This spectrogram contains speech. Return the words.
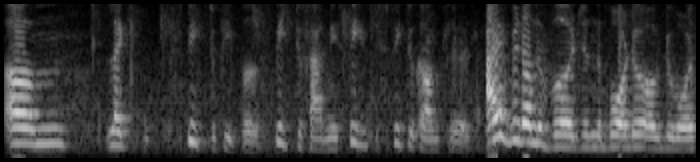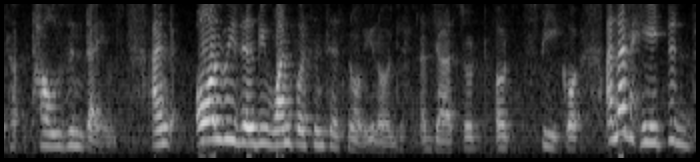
um, like speak to people speak to family speak speak to counselors i've been on the verge and the border of divorce a thousand times and always there'll be one person says no you know just adjust or, or speak or and i've hated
